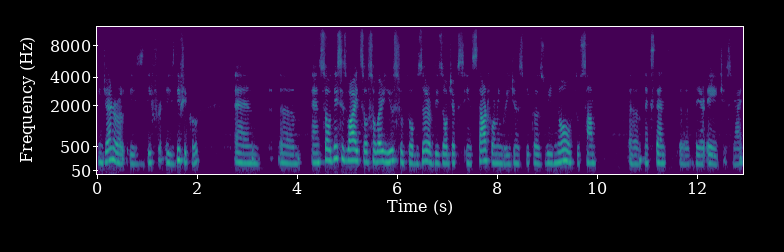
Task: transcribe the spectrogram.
in general is different is difficult, and um, and so this is why it's also very useful to observe these objects in star forming regions because we know to some um, extent uh, their ages, right?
